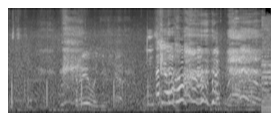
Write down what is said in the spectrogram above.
квитків. Криво, дівчата. Нічого.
